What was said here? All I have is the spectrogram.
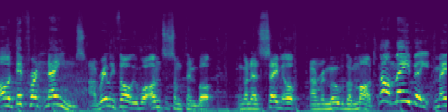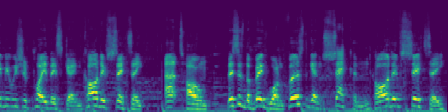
are different names. I really thought we were onto something, but I'm to save it up and remove the mod. No, maybe, maybe we should play this game. Cardiff City at home. This is the big one. First against second, Cardiff City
